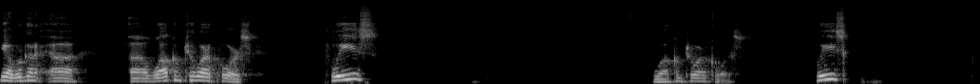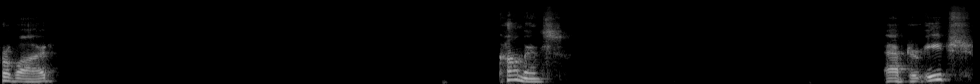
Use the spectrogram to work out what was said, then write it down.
Yeah, we're gonna. Uh, uh, welcome to our course. Please. Welcome to our course. Please provide comments after each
